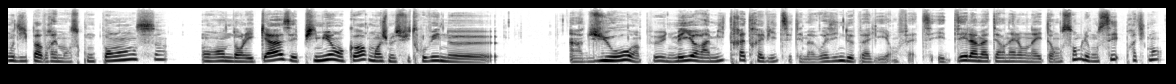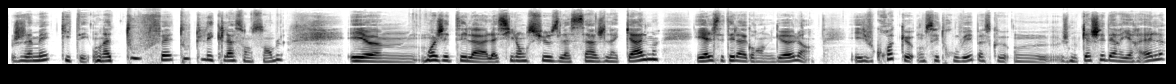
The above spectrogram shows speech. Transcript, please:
on dit pas vraiment ce qu'on pense, on rentre dans les cases, et puis mieux encore, moi je me suis trouvé une, un duo, un peu une meilleure amie très très vite. C'était ma voisine de palier en fait. Et dès la maternelle, on a été ensemble et on s'est pratiquement jamais quitté. On a tout fait, toutes les classes ensemble. Et euh, moi, j'étais la, silencieuse, la sage, la calme, et elle, c'était la grande gueule. Et je crois qu'on s'est trouvé parce que je me cachais derrière elle,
